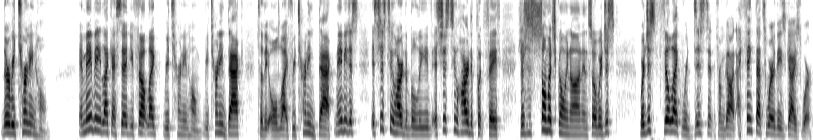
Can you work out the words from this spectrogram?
They're returning home. And maybe, like I said, you felt like returning home, returning back to the old life, returning back. Maybe just, it's just too hard to believe. It's just too hard to put faith. There's just so much going on. And so we're just, we just feel like we're distant from God. I think that's where these guys were.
